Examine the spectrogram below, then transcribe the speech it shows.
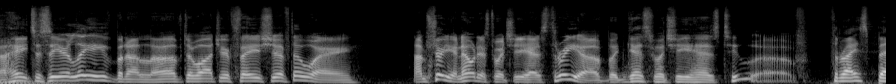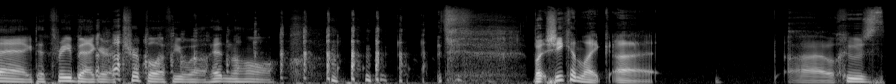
I hate to see her leave, but I love to watch her face shift away. I'm sure you noticed what she has three of, but guess what she has two of? thrice bagged, a three bagger, a triple, if you will, hitting the hole. But she can like uh uh who's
